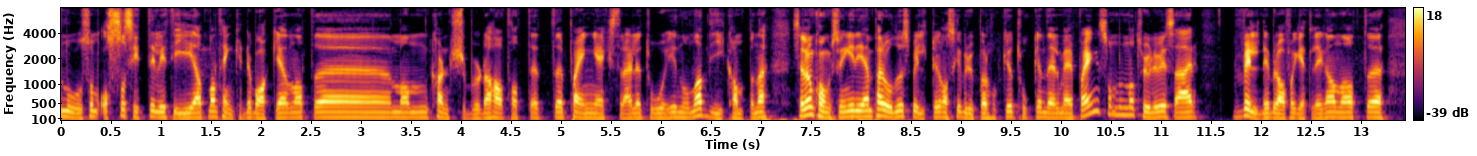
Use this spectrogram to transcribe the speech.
noe som også sitter litt i at man tenker tilbake igjen at uh, man kanskje burde ha tatt et poeng ekstra eller to i noen av de kampene. Selv om Kongsvinger i en periode spilte ganske brukbar hockey og tok en del mer poeng, som naturligvis er veldig bra for Gateligaen. At, uh,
